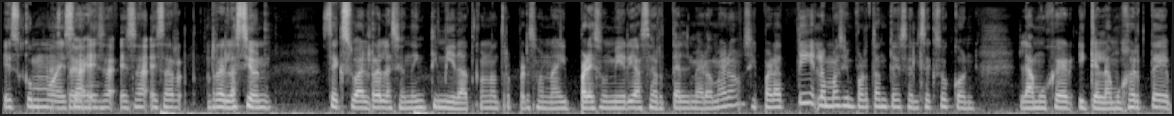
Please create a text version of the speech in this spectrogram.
es como esa, esa, esa, esa relación sexual, relación de intimidad con la otra persona y presumir y hacerte el mero mero. Si para ti lo más importante es el sexo con la mujer y que la mujer te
